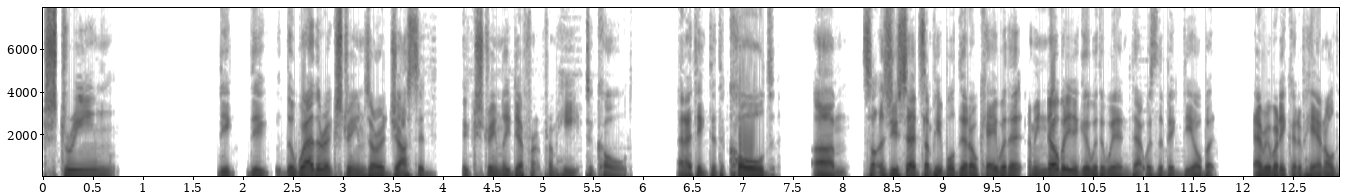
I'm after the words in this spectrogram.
extreme, the, the the weather extremes are adjusted extremely different from heat to cold, and I think that the cold. Um, so as you said, some people did okay with it. I mean, nobody did good with the wind. That was the big deal. But everybody could have handled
